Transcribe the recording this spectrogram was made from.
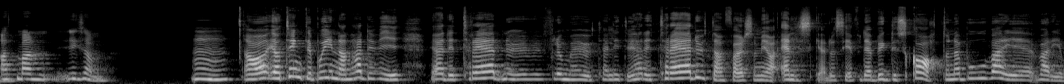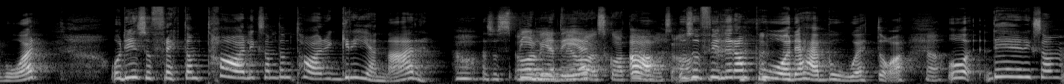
att man liksom, Mm. Ja, jag tänkte på innan hade vi, vi hade ett träd, nu flummar jag ut här lite, vi hade ett träd utanför som jag älskade att se för där byggde skatorna bo varje, varje vår. Och det är så fräckt, de tar liksom, de tar grenar, alltså Ja, spillved. också, och ja. så fyller de på det här boet då. Ja. Och det är liksom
